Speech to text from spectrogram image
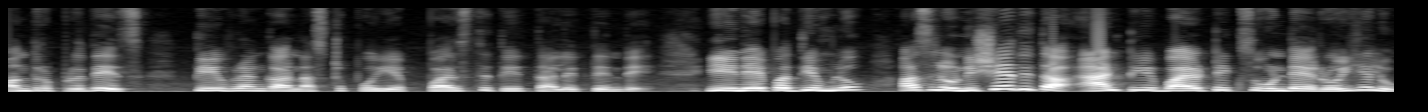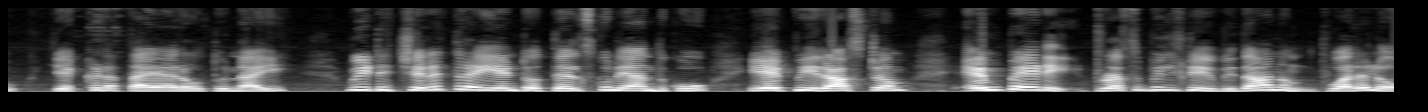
ఆంధ్రప్రదేశ్ తీవ్రంగా నష్టపోయే పరిస్థితి తలెత్తింది. ఈ నేపథ్యంలో అసలు నిషేధిత యాంటీబయోటిక్స్ ఉండే రొయ్యలు ఎక్కడ తయారవుతున్నాయి? వీటి చరిత్ర ఏంటో తెలుసుకునేందుకు ఏపీ రాష్ట్రం ఎంపేడి ట్రసబిలిటీ విధానం త్వరలో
